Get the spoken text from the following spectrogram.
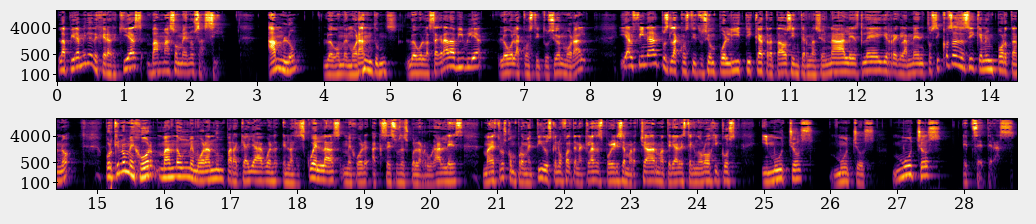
La pirámide de jerarquías va más o menos así. AMLO, luego memorándums, luego la Sagrada Biblia, luego la Constitución Moral, y al final, pues la constitución política, tratados internacionales, leyes, reglamentos y cosas así que no importan, ¿no? ¿Por qué no mejor manda un memorándum para que haya agua en las escuelas, mejor accesos a escuelas rurales, maestros comprometidos que no falten a clases por irse a marchar, materiales tecnológicos y muchos, muchos, muchos, etcéteras?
